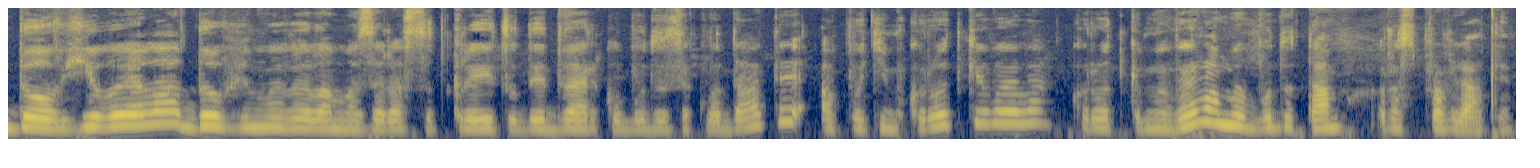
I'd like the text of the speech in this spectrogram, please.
довгі вила. Довгими вилами зараз відкрию туди дверку, буду закладати, а потім короткі вила. Короткими вилами буду там розправляти.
